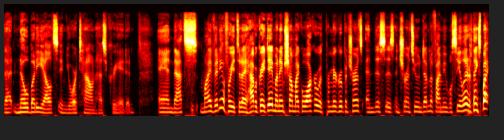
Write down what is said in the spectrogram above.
that nobody else in your town has created. And that's my video for you today. Have a great day. My name is Sean Michael Walker with Premier Group Insurance, and this is Insurance You Indemnify Me. We'll see you later. Thanks. Bye.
